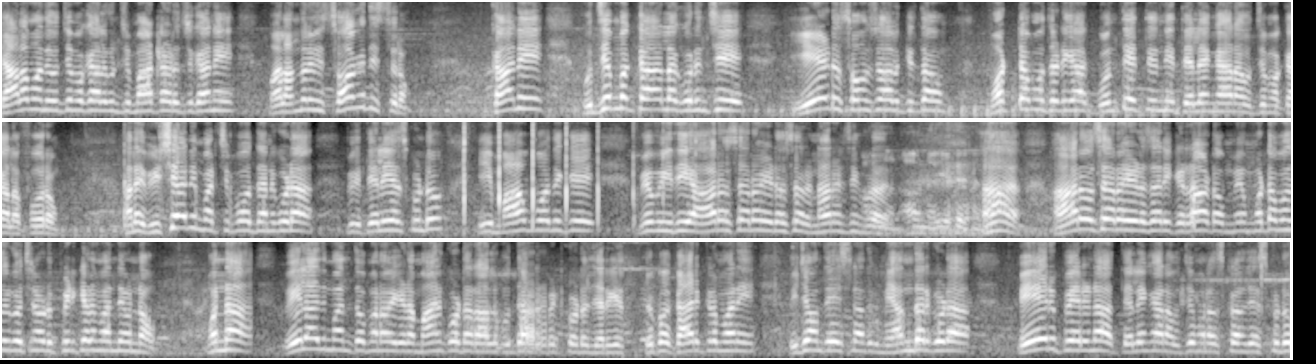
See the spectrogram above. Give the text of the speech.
చాలామంది ఉద్యమకాల గురించి మాట్లాడవచ్చు కానీ వాళ్ళందరం స్వాగతిస్తున్నాం. కానీ ఉద్యమకాల గురించి ఏడు సంవత్సరాల క్రితం మొట్టమొదటిగా గొంతెత్తింది తెలంగాణ ఉద్యమకాల ఫోరం. అనే విషయాన్ని మర్చిపోద్దని కూడా మీకు తెలియజేసుకుంటూ ఈ మహబూద్కి మేము ఇది ఆరోసారో ఏడోసారో నారాయణ సింగ్ బ్రదర్ ఆరోసారో ఏడోసారి ఇక్కడ రావడం మేము మొట్టమొదటికి వచ్చినప్పుడు పిడికల మంది ఉన్నాం. మొన్న వేలాది మందితో మనం ఇక్కడ మానుకోట రాళ్ళు ముద్దాడు పెట్టుకోవడం జరిగింది. ఈ యొక్క కార్యక్రమాన్ని విజయవంతం చేసినందుకు మీ అందరు కూడా పేరు పేరున తెలంగాణ ఉద్యమ నమస్కారం చేసుకుంటూ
